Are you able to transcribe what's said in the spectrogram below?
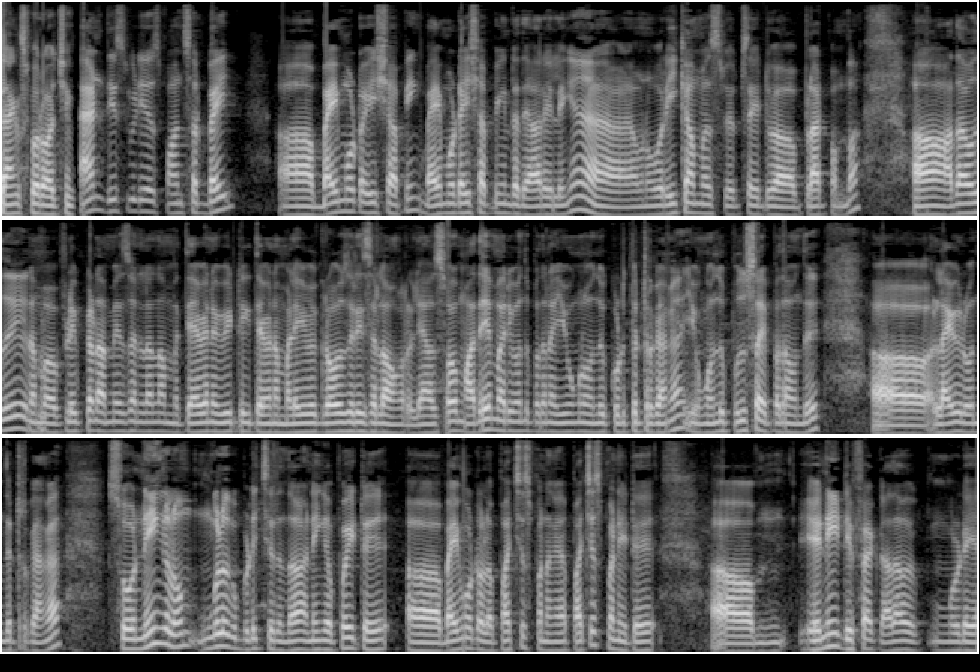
தேங்க்ஸ் ஃபார் வாட்சிங் and this video sponsored by Bymoto I shopping Bymoto I ஷாப்பிங்கிறது யாரும் இல்லைங்க. அவன் ஒரு இ காமர்ஸ் வெப்சைட் பிளாட்ஃபார்ம் தான். அதாவது நம்ம ஃப்ளிப்கார்ட் அமேசானில் நம்ம தேவையான வீட்டுக்கு தேவையான மளிகை க்ரோசரிஸ் எல்லாம் வாங்குறோம் இல்லையா? ஸோ அதே மாதிரி வந்து பார்த்தீங்கன்னா இவங்களும் வந்து கொடுத்துட்ருக்காங்க. இவங்க வந்து புதுசாக இப்போ தான் வந்து லைவில் வந்துட்டுருக்காங்க ஸோ நீங்களும் உங்களுக்கு பிடிச்சிருந்தா நீங்கள் போயிட்டு பைமோட்டோவில் பர்ச்சேஸ் பண்ணுங்கள் பர்ச்சேஸ் பண்ணிவிட்டு எனி டிஃபெக்ட் அதாவது உங்களுடைய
